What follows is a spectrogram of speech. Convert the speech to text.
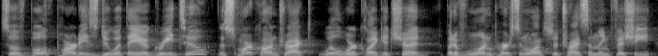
So if both parties do what they agreed to, the smart contract will work like it should. But if one person wants to try something fishy,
